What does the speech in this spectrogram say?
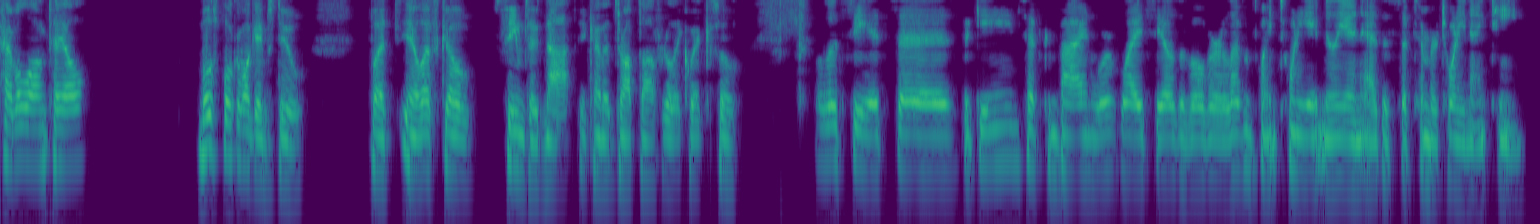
have a long tail. Most Pokemon games do, but you know, Let's Go seemed to not. It kind of dropped off really quick. So Well, let's see. It says the games have combined worldwide sales of over 11.28 million as of September 2019.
